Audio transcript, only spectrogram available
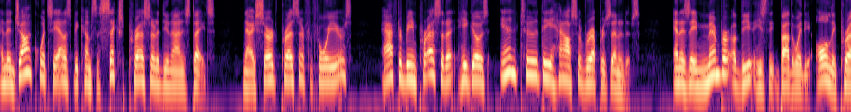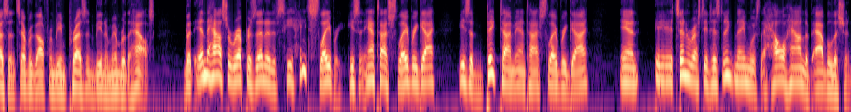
And then John Quincy Adams becomes the sixth president of the United States. Now, he served president for four years. After being president, he goes into the House of Representatives. And as a member of the, he's, the, by the way, the only president that's ever gone from being president to being a member of the House. But in the House of Representatives, he hates slavery. He's an anti slavery guy. He's a big time anti slavery guy. And it's interesting, his nickname was the Hellhound of Abolition.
